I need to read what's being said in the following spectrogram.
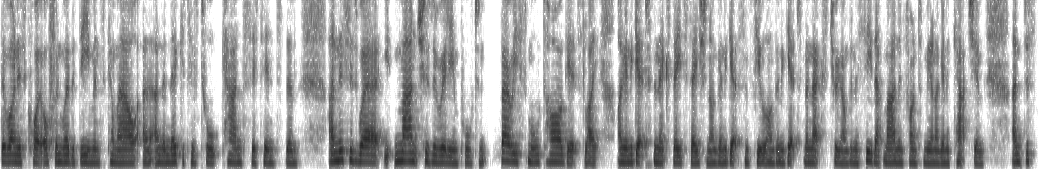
The run is quite often where the demons come out and, and the negative talk can sit into them. And this is where mantras are really important very small targets like I'm going to get to the next aid station, I'm going to get some fuel, I'm going to get to the next tree, I'm going to see that man in front of me and I'm going to catch him. And just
